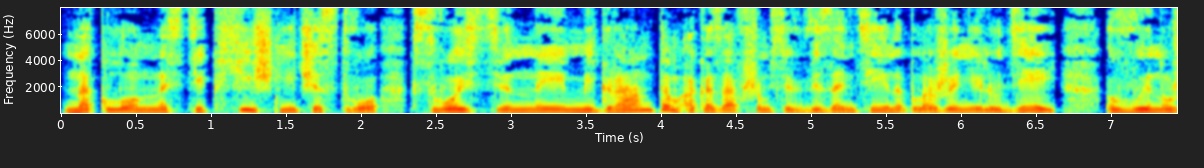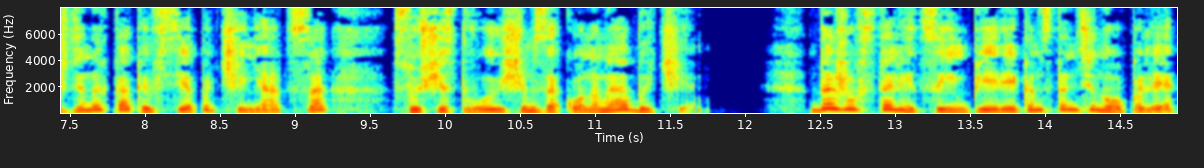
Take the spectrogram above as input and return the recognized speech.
наклонности к хищничеству, свойственные мигрантам, оказавшимся в Византии на положении людей, вынужденных, как и все, подчиняться существующим законам и обычаям. Даже в столице империи, Константинополе,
